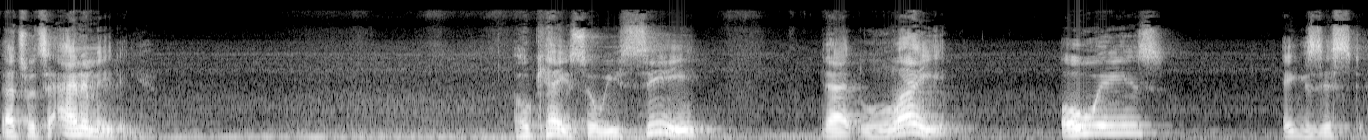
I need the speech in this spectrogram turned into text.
That's what's animating you. Okay, so we see that light always existed.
